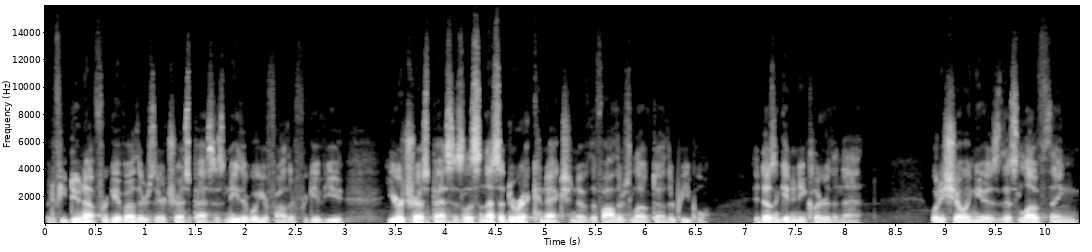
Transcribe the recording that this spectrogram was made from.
But if you do not forgive others their trespasses, neither will your Father forgive you your trespasses." Listen, that's a direct connection of the Father's love to other people. It doesn't get any clearer than that. What he's showing you is this love thing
